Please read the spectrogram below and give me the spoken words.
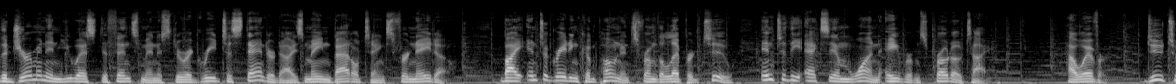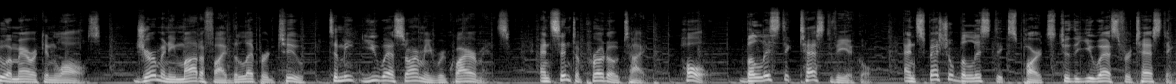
the German and U.S. defense minister agreed to standardize main battle tanks for NATO by integrating components from the Leopard 2 into the XM-1 Abrams prototype. However, Due to American laws, Germany modified the Leopard 2 to meet U.S. Army requirements and sent a prototype, hull, ballistic test vehicle, and special ballistics parts to the U.S. for testing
